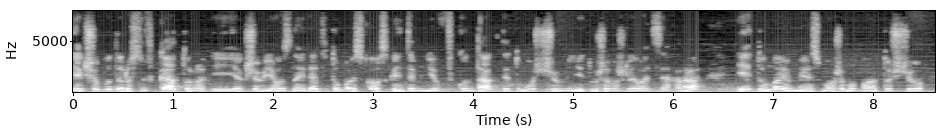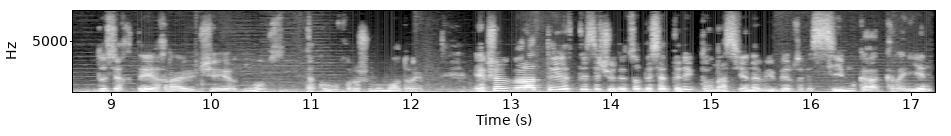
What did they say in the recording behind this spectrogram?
Якщо буде русифікатор, і якщо ви його знайдете, то обов'язково скиньте мені в контакти, тому що мені дуже важлива ця гра, і думаю, ми зможемо багато що досягти, граючи ну, в такому хорошому модулі. Якщо вибирати 1910 рік, то у нас є на вибір сімка країн.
